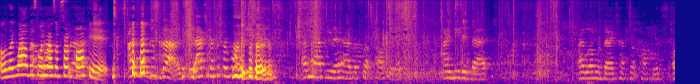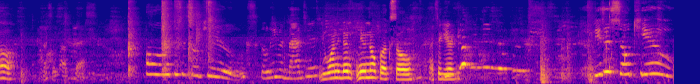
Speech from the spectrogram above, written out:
I was like, wow, this I one has a front bag. pocket. I love this bag. It actually has a front pocket. It does. I'm happy that it has a front pocket. I needed that. I love when bags have front pockets. Oh, that's a lot of best. Oh, this is so cute. Believe in magic. You wanted a new notebook, so I figured. These are so cute.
